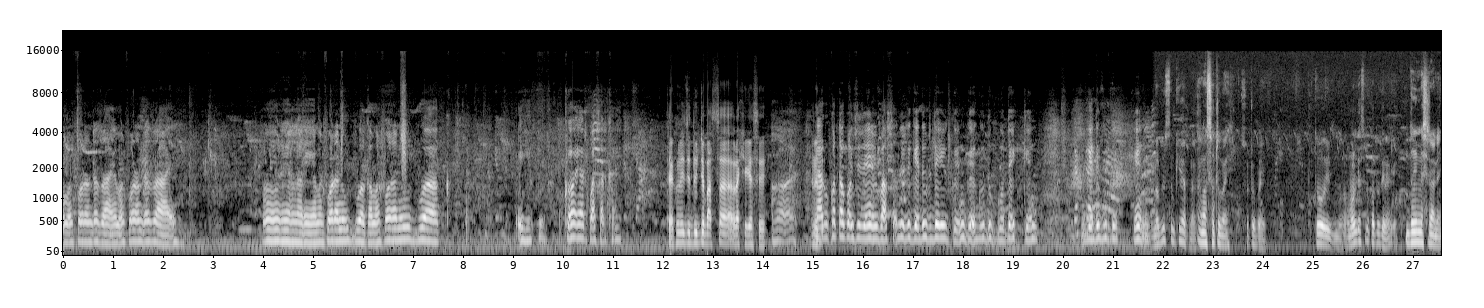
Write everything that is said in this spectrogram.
আমার পরানটা যায় আমার পরানটা যায়। ওরে আল্লাহ রে আমার পরানে উঠবাক আমার পরানে উঠবাক এই কয় আর পাশার খায়। তো এখন এই যে দুইটা বাচ্চা রেখে গেছে হয় কথা কইছে যে বাচ্চা দিদি গেদুর দেখেন গেদু দেখেন গেদু দেখেন নবী হোসেন কি আপনার? আমার ছোট ভাই। ছোট ভাই। তো ওই অমর গেছিল কতদিন আগে? দুই মাস রানিং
